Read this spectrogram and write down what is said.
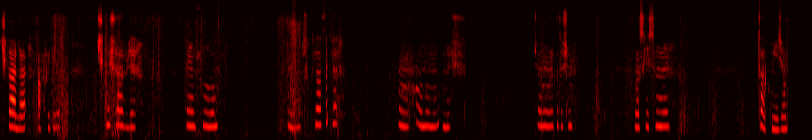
Çıkarlar. Afrika'da. Çıkmışlar bile. Benim suluğum. Şu kıyafetler. Onu unutmuş. Canım arkadaşım. Maskesini takmayacağım.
